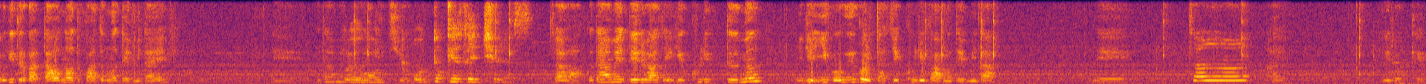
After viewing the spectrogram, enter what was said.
여기 들어가 다운로드 받으면 됩니다. 예. 네, 그 다음에 또 이렇게 지워. 어떻게 대출했어? 자, 그 다음에 내려와서 이게 클릭 뜨면 이게 이거 이걸 다시 클릭하면 됩니다. 네, 짠, 아유, 이렇게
